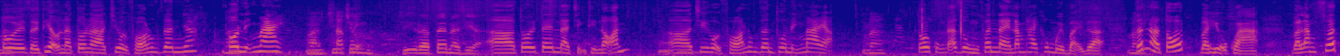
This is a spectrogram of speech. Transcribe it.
Tôi giới thiệu là tôi là tri hội phó nông dân nhé, thôn Lĩnh Mai. Vâng, chị, là tên là gì ạ? À, tôi tên là Trịnh Thị Nõn, à, tri hội phó nông dân thôn Lĩnh Mai ạ. Vâng. Tôi cũng đã dùng phân này năm 2017 rồi ạ. Vâng. Rất là tốt và hiệu quả và năng suất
